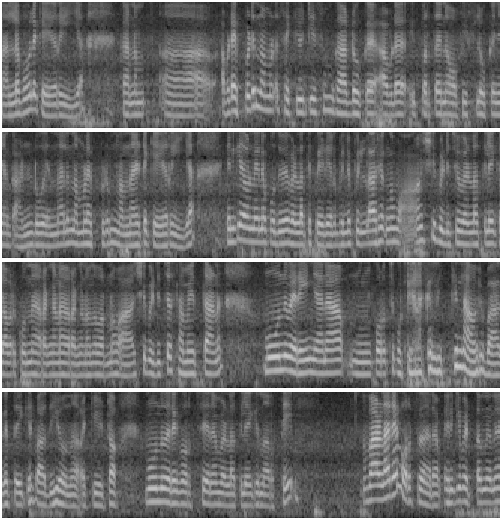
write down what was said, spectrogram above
നല്ലപോലെ കെയർ ചെയ്യുക. കാരണം അവിടെ എപ്പോഴും നമ്മൾ സെക്യൂരിറ്റീസും ഗാർഡും ഒക്കെ അവിടെ ഇപ്പുറത്ത് തന്നെ ഓഫീസിലൊക്കെ ഞാൻ കണ്ടു. എന്നാലും നമ്മളെപ്പോഴും നന്നായിട്ട് കെയർ ചെയ്യുക. എനിക്ക് അതുകൊണ്ട് തന്നെ പൊതുവേ വെള്ളത്തിൽ പേടിയാണ്. പിന്നെ പിള്ളേരും അങ്ങ് വാശി പിടിച്ചു വെള്ളത്തിലേക്ക് അവർക്കൊന്ന് ഇറങ്ങണം ഇറങ്ങണം എന്ന് പറഞ്ഞ് വാശി പിടിച്ച സമയത്താണ് മൂന്ന് വരെയും ഞാൻ ആ കുറച്ച് കുട്ടികളൊക്കെ നിൽക്കുന്ന ആ ഒരു ഭാഗത്തേക്ക് പതിയെ ഇറക്കി കേട്ടോ. മൂന്ന് വരെയും കുറച്ച് നേരം വെള്ളത്തിലേക്ക് നിർത്തി. വളരെ കുറച്ച് നേരം. എനിക്ക് പെട്ടെന്ന് തന്നെ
